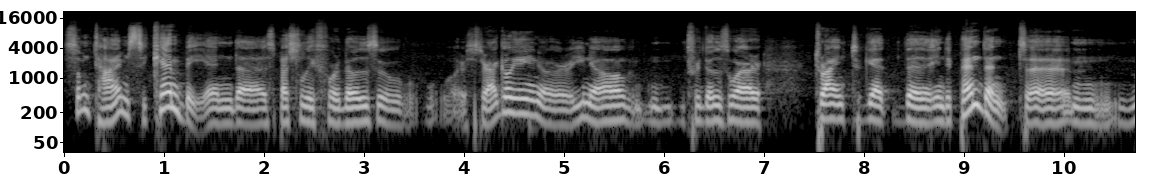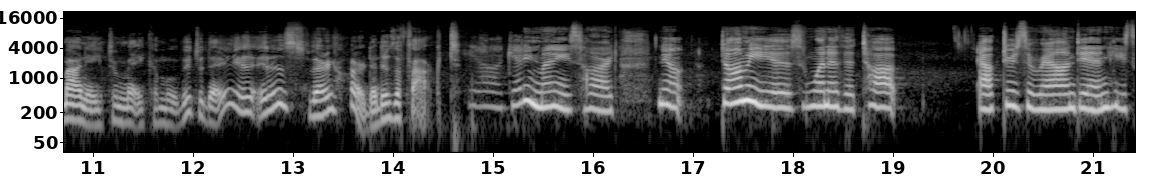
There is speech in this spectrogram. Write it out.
sometimes it can be, and uh, especially for those who are struggling, or you know, for those who are trying to get the independent um, money to make a movie today, it is very hard. It is a fact. Yeah, getting money is hard. Now, Domi is one of the top actors around and he's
